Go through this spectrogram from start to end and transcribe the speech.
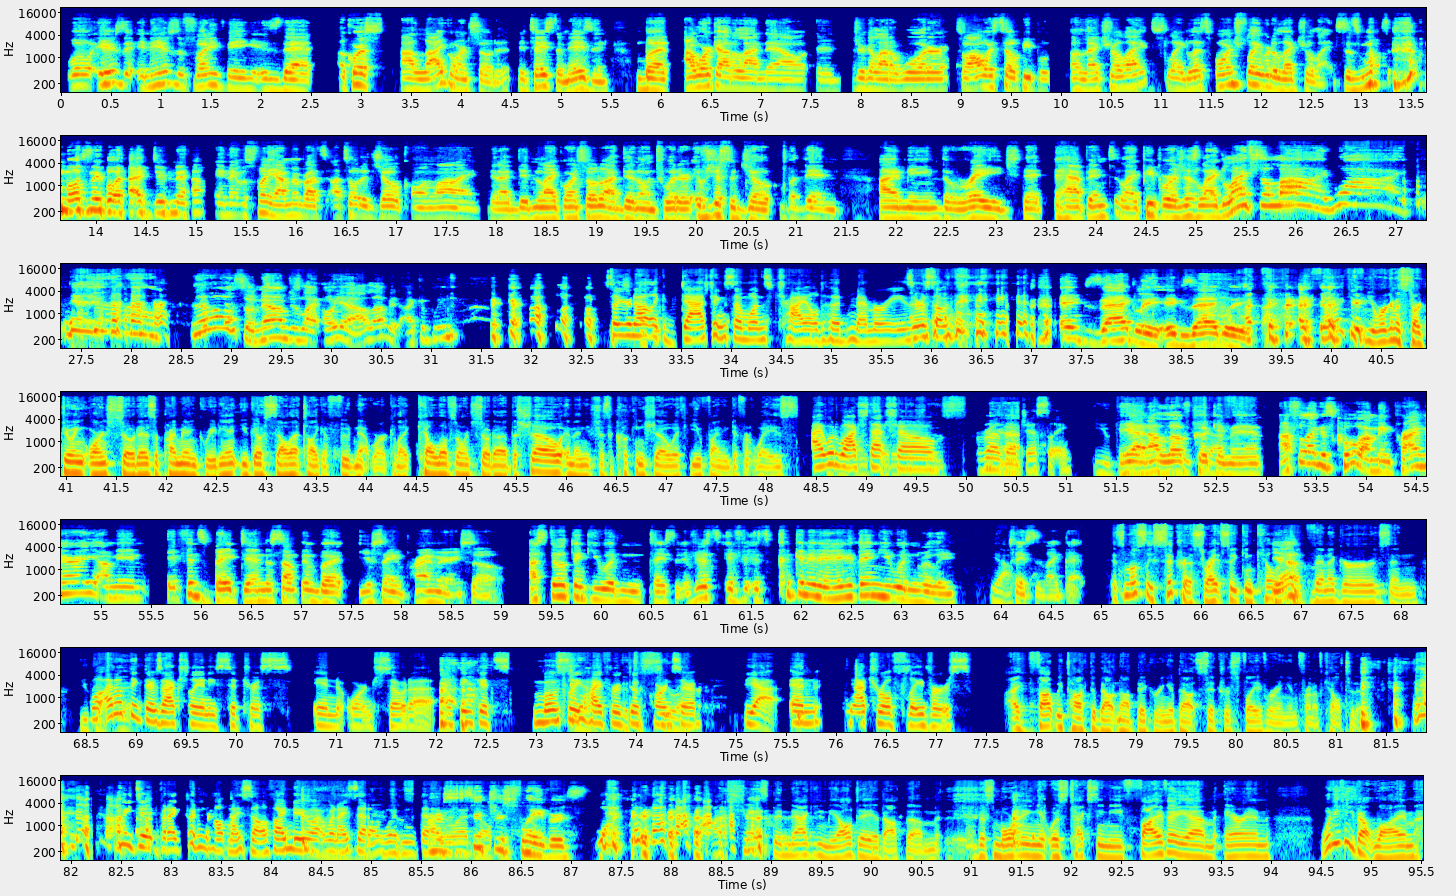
Well, here's the and here's the funny thing is that of course I like orange soda. It tastes amazing, but I work out a lot now and drink a lot of water. So I always tell people electrolytes, like let's orange flavored electrolytes is most, mostly what I do now. And it was funny. I remember I, I told a joke online that I didn't like orange soda. I did it on Twitter. It was just a joke, but then I mean, the rage that happened, like people are just like, life's a lie. Why? No, no. So now I'm just like, oh yeah, I love it. I completely. so you're not like dashing someone's childhood memories or something. exactly, exactly. I, I feel like if you were going to start doing orange soda as a primary ingredient, you go sell that to like a food network. Like Kel loves orange soda, the show, and then it's just a cooking show with you finding different ways. I would watch that show dishes. religiously. You get yeah, and I love cooking, chef. man. I feel like it's cool. I mean, primary. I mean, if it's baked into something, but you're saying primary, so I still think you wouldn't taste it. If it's if it's cooking it in anything, you wouldn't really Yeah, taste it like that. it's mostly citrus, right? So you can kill it Yeah. with like vinegars and you. Well, I don't think there's actually any citrus in orange soda. I think it's mostly high fructose corn syrup. syrup. Yeah, and natural flavors. I thought we talked about not bickering about citrus flavoring in front of Kel today. we did, but I couldn't help myself. I knew when I said I wouldn't just that I Our would. citrus flavors. Uh, she has been nagging me all day about them. This morning it was texting me 5 a.m. Aron, what do you think about lime?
